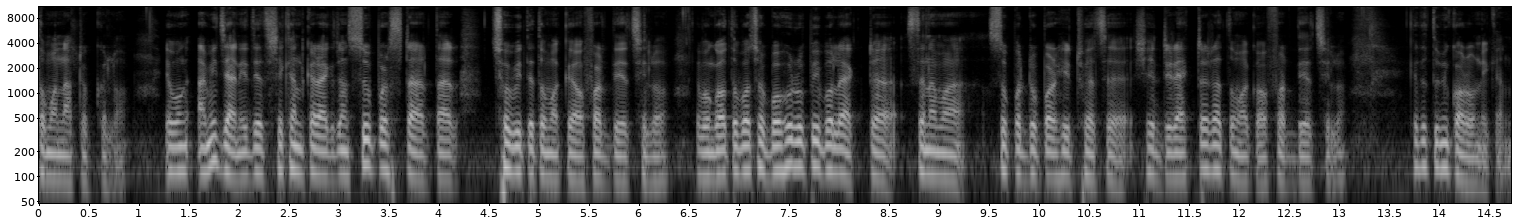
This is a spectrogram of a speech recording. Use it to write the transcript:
তোমার নাটকগুলো। এবং আমি জানি যে সেখানকার একজন সুপারস্টার তার ছবিতে তোমাকে অফার দিয়েছিল এবং গত বছর বহুরূপী বলে একটা সিনেমা সুপার ডুপার হিট হয়েছে, সেই ডিরেক্টররা তোমাকে অফার দিয়েছিল। কিন্তু তুমি করনি কেন?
